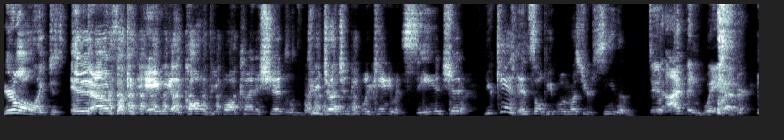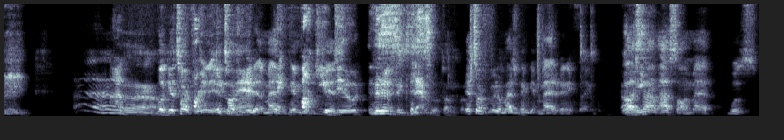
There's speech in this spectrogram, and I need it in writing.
You're all like just in and out, fucking angry, like calling people all kind of shit, and prejudging people you can't even see and shit. You can't insult people unless you see them. Dude, I've been way better. Ah. Look, it's hard for Fuck any. It's you, hard for me to imagine Hey, him fuck getting you, pissed. dude. this is exactly what I'm talking about. It's hard for me to imagine him getting mad at anything. The Uh, last he- time I saw him mad was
